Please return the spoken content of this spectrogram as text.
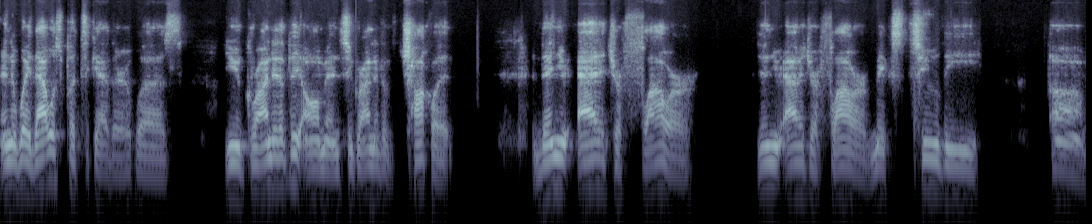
And the way that was put together was you grinded up the almonds, you grinded up the chocolate, then you added your flour, then you added your flour mixed to the um,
